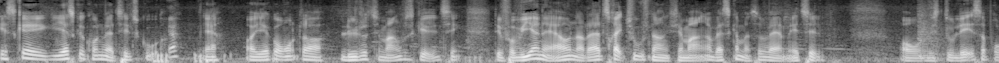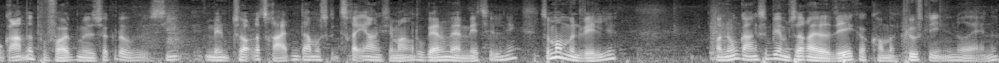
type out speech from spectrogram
jeg skal, jeg skal kun være tilskuer. Ja. ja. Og jeg går rundt og lytter til mange forskellige ting. Det forvirrende er jo, når der er 3.000 arrangementer, hvad skal man så være med til? Og hvis du læser programmet på Folkemødet, så kan du sige, mellem 12 og 13, der er måske tre arrangementer, du gerne vil være med til. Ikke? Så må man vælge. Og nogle gange, så bliver man så revet væk og kommer pludselig ind i noget andet.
